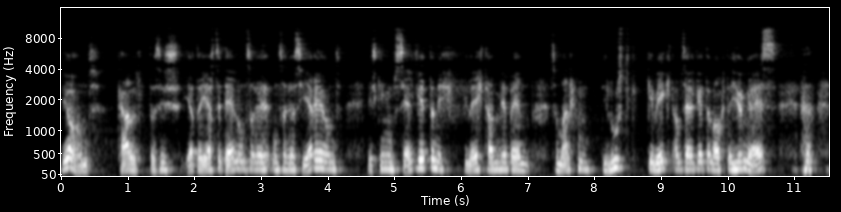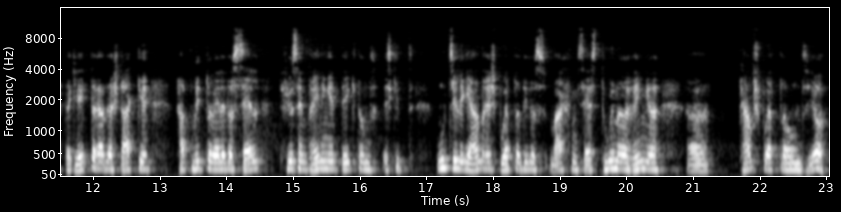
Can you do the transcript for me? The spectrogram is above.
Ja, und Karl, das ist ja der erste Teil unserer, unserer Serie und es ging ums Seilklettern. Ich, vielleicht haben wir bei so manchen die Lust geweckt am Seilklettern. Auch der Jürgen Reis, der Kletterer, der Starke, hat mittlerweile das Seil für sein Training entdeckt und es gibt unzählige andere Sportler, die das machen, sei es Turner, Ringer, äh, Kampfsportler und ja,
